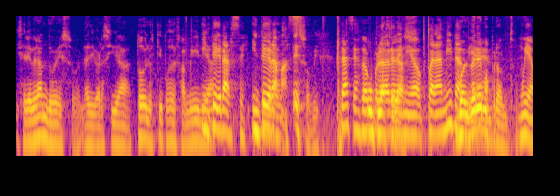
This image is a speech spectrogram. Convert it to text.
y celebrando eso, la diversidad, todos los tipos de familia. Integrarse, integra más. Eso mismo. Gracias, Doc, Un por haber venido. Para mí también. Volveremos pronto. Muy amable.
